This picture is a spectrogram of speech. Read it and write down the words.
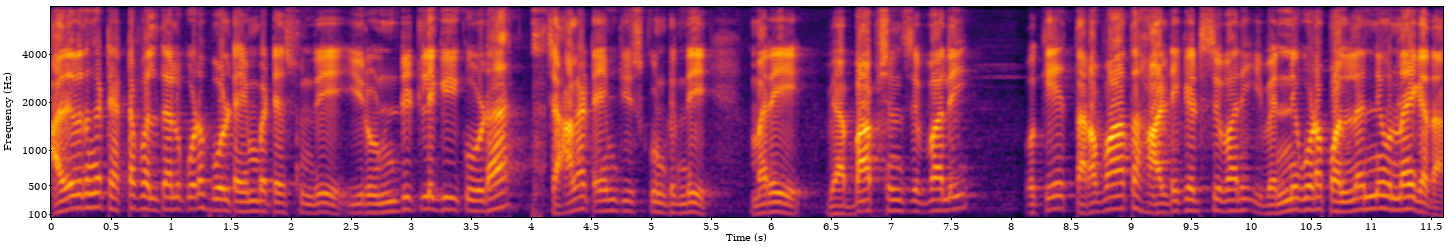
అదేవిధంగా టెట్ట ఫలితాలు కూడా బోల్ టైం పట్టేస్తుంది. ఈ రెండిట్లకి కూడా చాలా టైం తీసుకుంటుంది. మరి వెబ్ ఆప్షన్స్ ఇవ్వాలి ఓకే తర్వాత హాల్ టికెట్స్ ఇవ్వాలి ఇవన్నీ కూడా పనులన్నీ ఉన్నాయి కదా.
